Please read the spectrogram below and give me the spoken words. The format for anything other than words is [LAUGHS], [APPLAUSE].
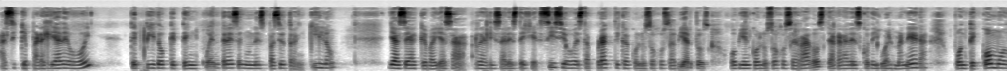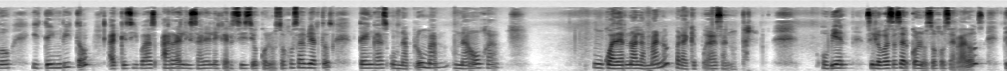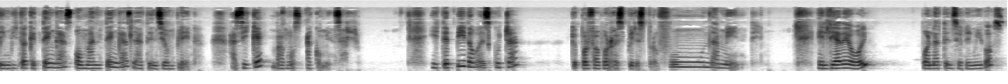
Así que para el día de hoy te pido que te encuentres en un espacio tranquilo, ya sea que vayas a realizar este ejercicio o esta práctica con los ojos abiertos o bien con los ojos cerrados, te agradezco de igual manera, ponte cómodo y te invito a que si vas a realizar el ejercicio con los ojos abiertos, tengas una pluma, una hoja, un cuaderno a la mano para que puedas anotar. O bien, si lo vas a hacer con los ojos cerrados, te invito a que tengas o mantengas la atención plena. Así que vamos a comenzar. Y te pido, escucha, que por favor respires profundamente. El día de hoy, pon atención en mi voz.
